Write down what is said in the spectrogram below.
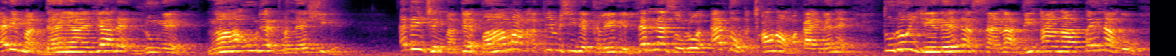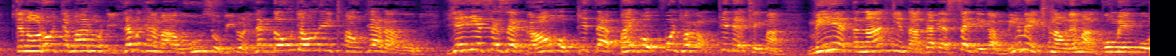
အဲ့ဒီမှာဒဏ်ရာရတဲ့လူငယ်9ဦးတဲ့မနှဲရှိတယ် အဲ့ဒီအချိန်မှာကဲဘာမှအပြစ်မရှိတဲ့ကလေးတွေလက်နက်ဆိုလို့အဲ့တော့တစ်ချောင်းတော့မကင်မဲနဲ့သူတို့ရင်ထဲကဆန္ဒဒီအာနာသိန်းတာကိုကျွန်တော်တို့ကျမတို့ဒီလက်မခံပါဘူးဆိုပြီးတော့လက်သုံးချောင်းလေးထောင်ပြတာကိုရဲရဲဆက်ဆက်ခေါင်းကိုပြစ်တက်ဘိုက်ကိုပွန့်ထွက်အောင်ပြစ်တဲ့အချိန်မှာမင်းရဲ့တနာညင်တာတတ်တဲ့စိတ်တွေကမင်းမိတ်ခဏောင်ထဲမှာကိုမေကို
